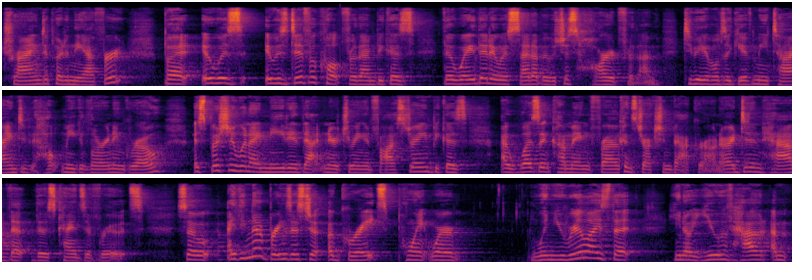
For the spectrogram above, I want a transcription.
trying to put in the effort but it was it was difficult for them because the way that it was set up it was just hard for them to be able to give me time to help me learn and grow especially when i needed that nurturing and fostering because i wasn't coming from construction background or i didn't have that those kinds of roots. So i think that brings us to a great point where when you realize that you know, you have had a,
